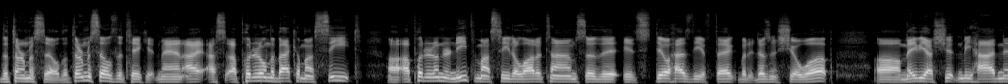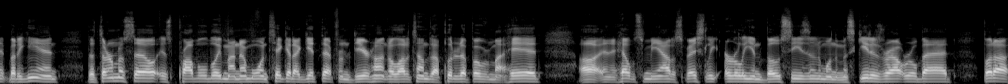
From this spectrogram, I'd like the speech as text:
the Thermacell. The Thermacell is the ticket, man. I, I, I, put it on the back of my seat. Uh, I put it underneath my seat a lot of times so that it still has the effect, but it doesn't show up. Uh, maybe I shouldn't be hiding it, but again, the Thermacell is probably my number one ticket. I get that from deer hunting. A lot of times I put it up over my head, uh, and it helps me out, especially early in bow season when the mosquitoes are out real bad. But uh,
